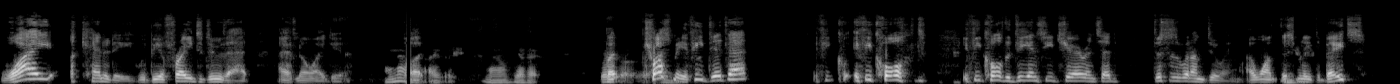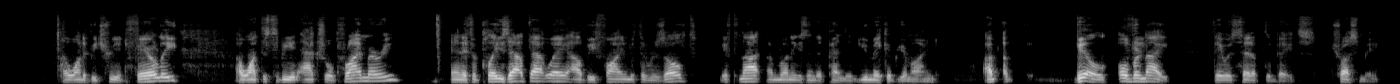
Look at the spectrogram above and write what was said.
Why a Kennedy would be afraid to do that, I have no idea. I know. but- I, I don't get it. But trust me, if he did that, if he if he called if he called the DNC chair and said, "This is what I'm doing. I want this many debates. I want to be treated fairly. I want this to be an actual primary, and if it plays out that way, I'll be fine with the result. If not, I'm running as independent. You make up your mind." Uh, uh, Bill, overnight they would set up debates. Trust me.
